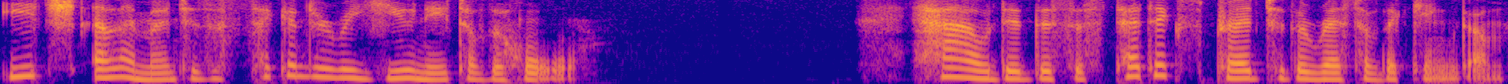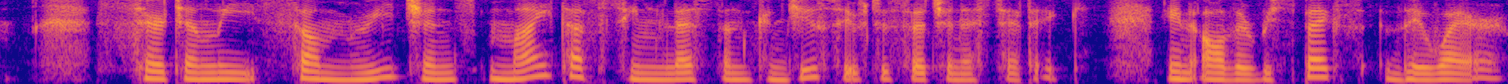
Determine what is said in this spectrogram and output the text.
Each element is a secondary unit of the whole. How did this aesthetic spread to the rest of the kingdom? Certainly, some regions might have seemed less than conducive to such an aesthetic. In other respects, they were.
